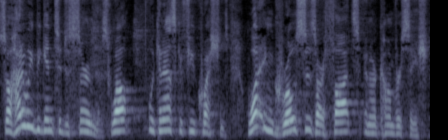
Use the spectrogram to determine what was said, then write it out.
So, how do we begin to discern this? Well, we can ask a few questions. What engrosses our thoughts and our conversation?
